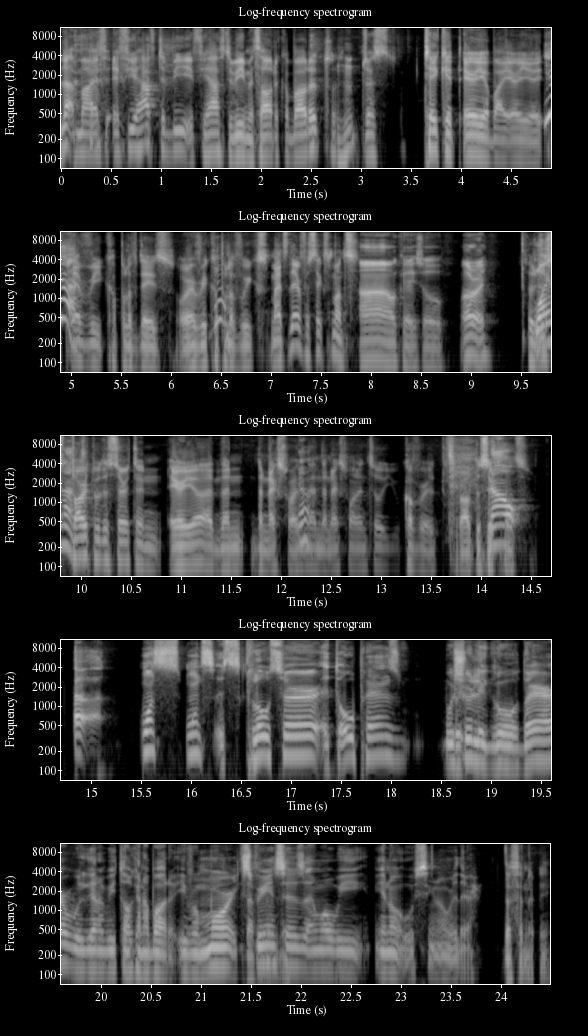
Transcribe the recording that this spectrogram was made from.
لا ما if, if you have to be if you have to be methodic about it Mhm. just take it area by area Yeah. every couple of days or every couple of weeks. Man, it's there for six months. Ah, okay. So all right. So Why just not? start with a certain area and then the next one, Yeah. and then the next one until you cover it throughout the six Now, months. uh, once once it's closer, it opens. we surely go there. We're gonna be talking about even more experiences definitely. and what we you know we've seen over there. Definitely.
